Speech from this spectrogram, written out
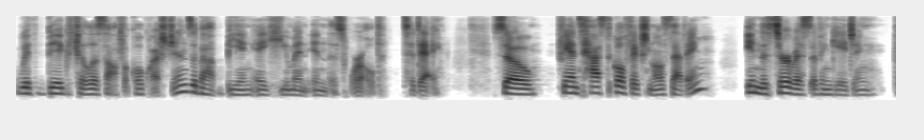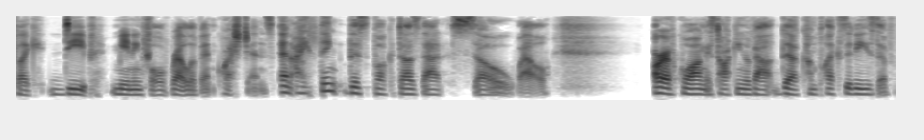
with big philosophical questions about being a human in this world today. So, fantastical fictional setting in the service of engaging like deep, meaningful, relevant questions. And I think this book does that so well. R.F. Kuang is talking about the complexities of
